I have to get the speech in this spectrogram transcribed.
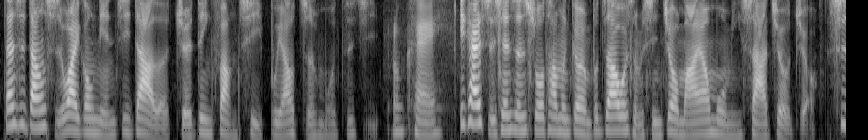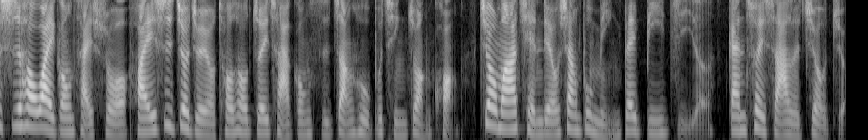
但是当时外公年纪大了，决定放弃，不要折磨自己。OK，一开始先生说他们根本不知道为什么新舅妈要莫名杀舅舅，是事后外公才说怀疑是舅舅有偷偷追查公司账户不清状况。舅妈钱流向不明，被逼急了，干脆杀了舅舅。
